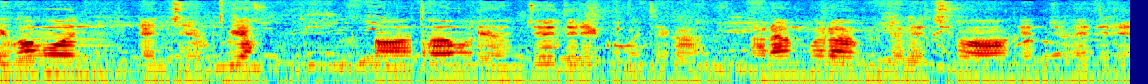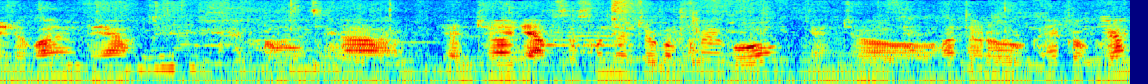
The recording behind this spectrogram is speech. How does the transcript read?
네, 황혼 연주였고요. 어, 다음으로 연주해드릴 곡은 제가 아람브라 궁전의 추억 연주해드리려고 하는데요. 어, 제가 연주하기 앞서 손을 조금 풀고 연주하도록 할 거고요.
